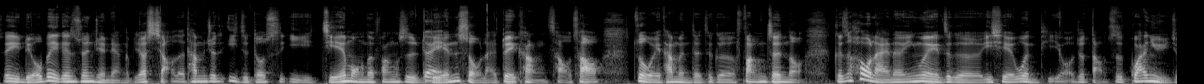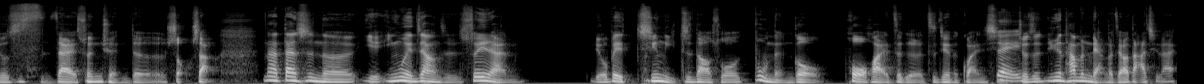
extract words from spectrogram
所以刘备跟孙权两个比较小的，他们就是一直都是以结盟的方式联手来对抗曹操，作为他们的这个方针哦。可是后来呢，因为这个一些问题哦，就导致关羽就是死在孙权的手上。那但是呢，也因为这样子，虽然刘备心里知道说不能够破坏这个之间的关系，对就是因为他们两个只要打起来，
